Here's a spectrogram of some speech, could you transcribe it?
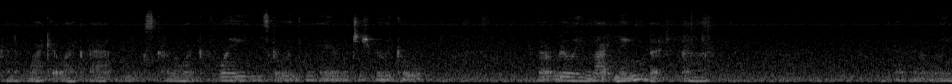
Kind of like it like that. It looks kind of like flames going through there, which is really cool. Not really lightning, but uh, definitely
